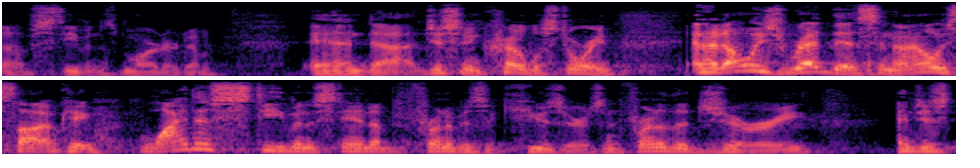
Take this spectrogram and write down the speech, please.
of Stephen's martyrdom. And uh, just an incredible story. And I'd always read this and I always thought, okay, why does Stephen stand up in front of his accusers, in front of the jury, and just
